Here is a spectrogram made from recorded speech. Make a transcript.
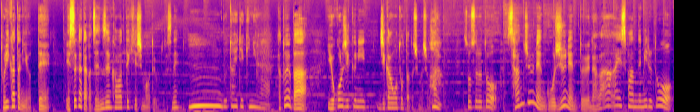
取り方によって S 型が全然変わってきてしまうということですね。うん具体的には。例えば横軸に時間を取ったとしましょうか、はい、そうすると30年50年という長いスパンで見ると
